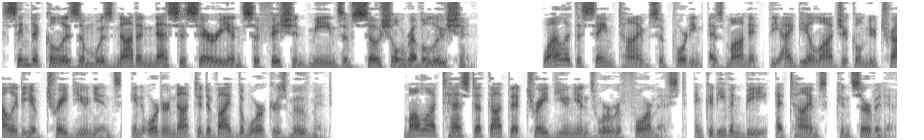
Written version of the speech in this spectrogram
Syndicalism was not a necessary and sufficient means of social revolution, while at the same time supporting as Monatte the ideological neutrality of trade unions, in order not to divide the workers' movement. Malatesta thought that trade unions were reformist, and could even be, at times, conservative.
